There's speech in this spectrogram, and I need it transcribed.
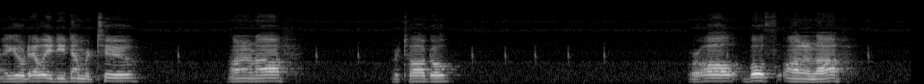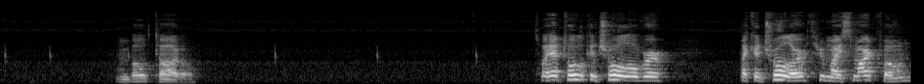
I go to LED number 2, on and off or toggle. We're all both on and off. and both toggle. So I have total control over my controller through my smartphone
